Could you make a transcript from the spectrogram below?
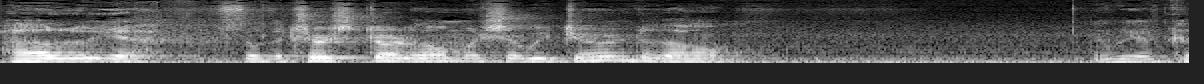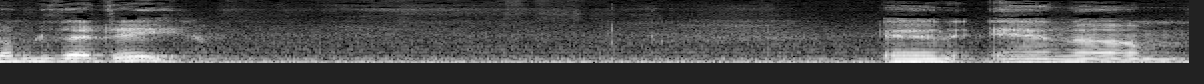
Hallelujah. So the church started home and shall return to the home. And we have come to that day. And and um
